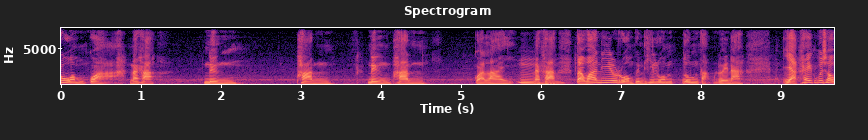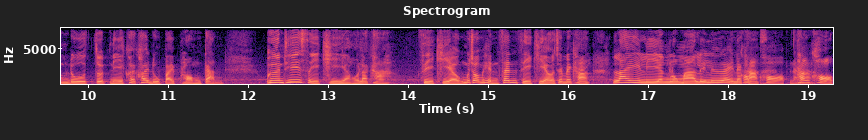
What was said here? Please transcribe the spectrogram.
รวมกว่านะคะ1,000 1,000 กว่าไร่อืมนะคะ แต่ว่านี่รวมพื้นที่ร่วมรุ่มต่ำด้วยนะ อยากให้คุณผู้ชมดูจุดนี้ค่อย ๆ ดูไปพร้อมกัน พื้นที่สีเขียวนะคะสีเขียว คุณผู้ชมเห็นเส้นสีเขียวใช่ไหมคะ ไล่เลียงลงมาเรื่อย ๆ นะคะขอบๆนะคะทั้งขอบ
